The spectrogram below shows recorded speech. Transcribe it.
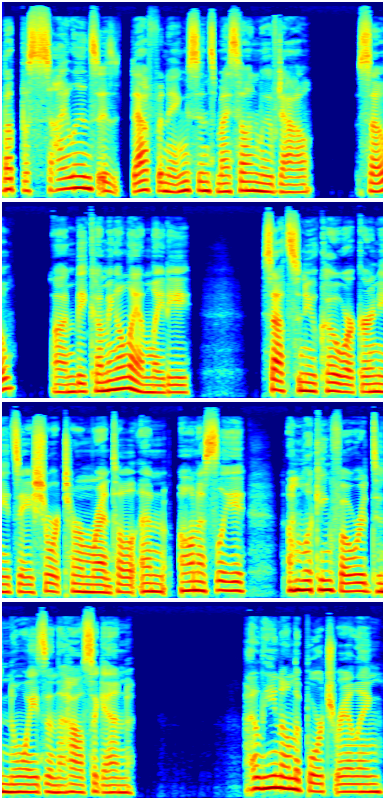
but the silence is deafening since my son moved out. So, I'm becoming a landlady. Seth's new coworker needs a short term rental, and honestly, I'm looking forward to noise in the house again. I lean on the porch railing,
